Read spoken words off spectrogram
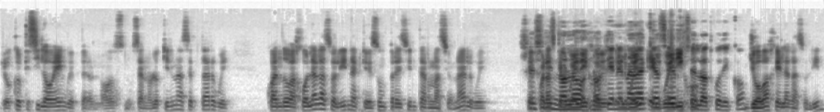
yo creo que sí lo ven, güey, pero no, o sea, no lo quieren aceptar, güey. Cuando bajó la gasolina, que es un precio internacional, güey. Sí, ¿Te sí, acuerdas que no, el güey lo- dijo- no tiene el güey- nada que el güey hacer, dijo, se lo adjudicó. Yo bajé la gasolina.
